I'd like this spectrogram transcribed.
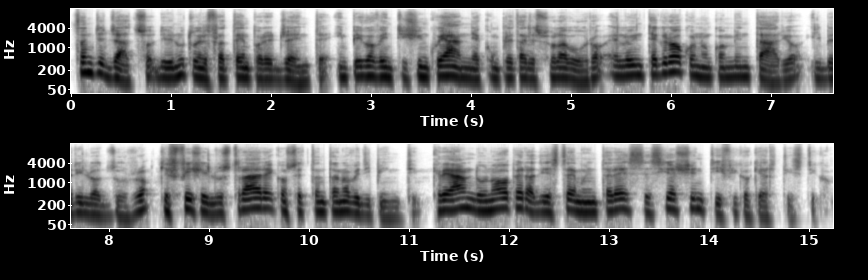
Sanjay Japso, divenuto nel frattempo reggente, impiegò 25 anni a completare il suo lavoro e lo integrò con un commentario, il Berillo Azzurro, che fece illustrare con 79 dipinti, creando un'opera di estremo interesse sia scientifico che artistico.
